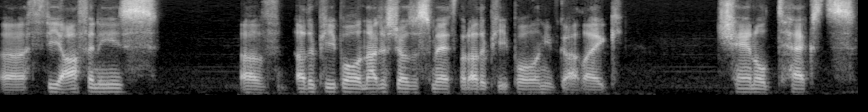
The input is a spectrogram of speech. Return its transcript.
uh, theophanies of other people, not just Joseph Smith, but other people, and you've got like channeled texts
